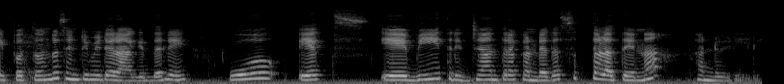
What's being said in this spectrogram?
ಇಪ್ಪತ್ತೊಂದು ಸೆಂಟಿಮೀಟರ್ ಆಗಿದ್ದಲ್ಲಿ ಓ ಎಕ್ಸ್ ಎ ಬಿ ತ್ರಿಜ್ಯಾಂತರ ಖಂಡದ ಸುತ್ತಳತೆಯನ್ನು ಕಂಡುಹಿಡಿಯಿರಿ.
